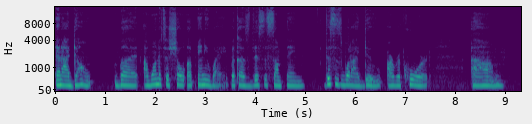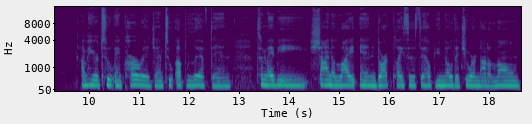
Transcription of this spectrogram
And I don't. But I wanted to show up anyway because this is something, this is what I do. I record. Um, I'm here to encourage and to uplift and to maybe shine a light in dark places to help you know that you are not alone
